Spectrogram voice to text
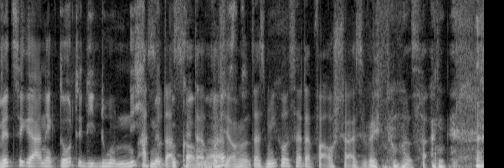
Witzige Anekdote, die du nicht Achso, das mitbekommen Setup, muss ich hast. auch das Mikro-Setup war auch scheiße, will ich nochmal sagen. ähm,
